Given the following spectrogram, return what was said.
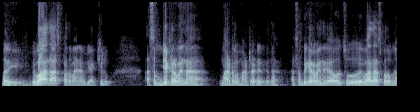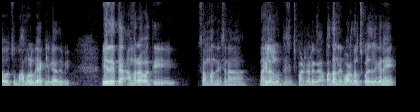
మరి వివాదాస్పదమైన వ్యాఖ్యలు అసభ్యకరమైన మాటలు మాట్లాడారు కదా. అసభ్యకరమైనది కావచ్చు వివాదాస్పదం కావచ్చు మామూలు వ్యాఖ్యలు కాదు అవి. ఏదైతే అమరావతి సంబంధించిన మహిళలను ఉద్దేశించి మాట్లాడారు ఆ పదం నేను వాడదలుచుకోలేదులే కానీ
